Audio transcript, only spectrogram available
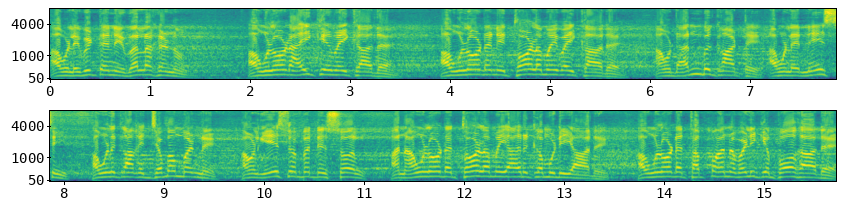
அவளை விட்டு நீ விலகணும். அவங்களோட ஐக்கியம் வைக்காத. அவங்களோட நீ தோழமை வைக்காத. அவங்களோட அன்பு காட்டு. அவங்கள நேசி. அவங்களுக்காக ஜபம் பண்ணு. அவங்களுக்கு இயேசுவை பற்றி சொல். ஆனால் அவங்களோட தோழமையாக இருக்க முடியாது. அவங்களோட தப்பான வழிக்கு போகாத.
